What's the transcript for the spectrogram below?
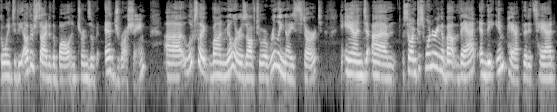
going to the other side of the ball in terms of edge rushing, uh, looks like Von Miller is off to a really nice start. And um, so I'm just wondering about that and the impact that it's had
